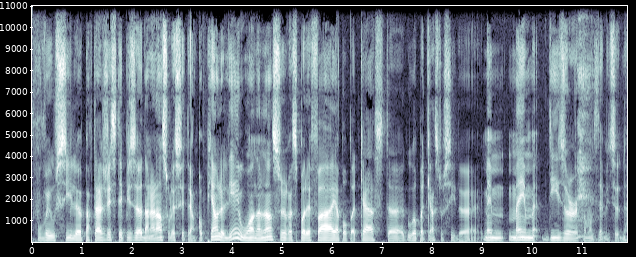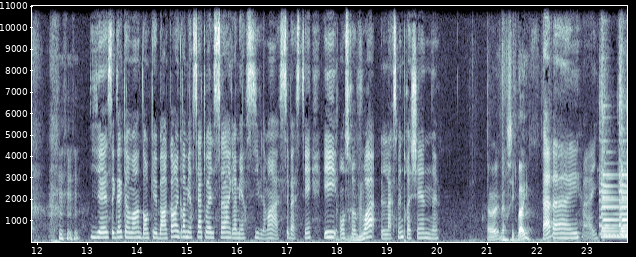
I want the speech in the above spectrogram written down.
Vous pouvez aussi le partager cet épisode en allant sur le site et en copiant le lien ou en allant sur Spotify, Apple Podcast, euh, Google Podcast aussi. Même, même Deezer, comme on dit d'habitude. Yes, exactement. Donc, euh, ben, encore un grand merci à toi, Elsa. Un grand merci, évidemment, à Sébastien. Et on se Mhm. revoit la semaine prochaine. Ah ouais, merci. Bye. Bye bye! Bye.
